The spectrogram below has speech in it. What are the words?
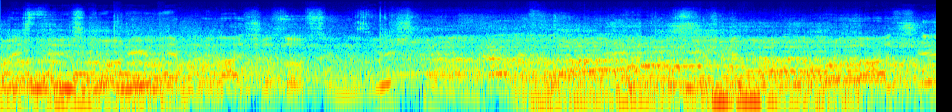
майстерського рівня. Подача зовсім незвична. Подачі.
